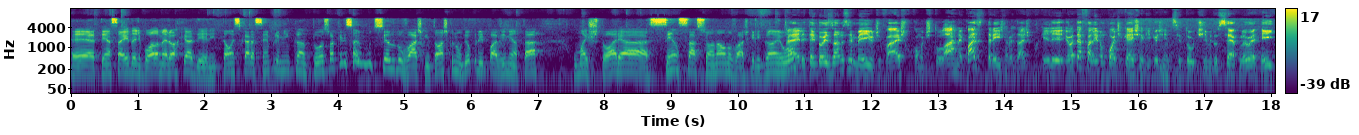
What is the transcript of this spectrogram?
é, tem a saída de bola melhor que a dele. Então esse cara sempre me encantou, só que ele saiu muito cedo do Vasco, então acho que não deu para ele pavimentar uma história sensacional no Vasco. Ele ganhou. É, ele tem dois anos e meio de Vasco como titular, né? Quase três, na verdade, porque ele. Eu até falei num podcast aqui que a gente citou o time do século, eu errei.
